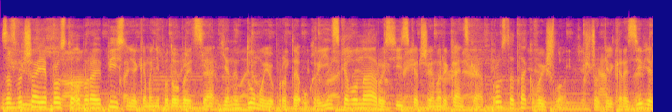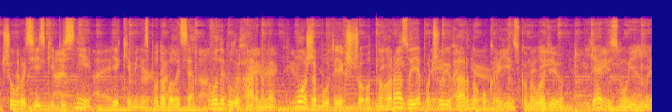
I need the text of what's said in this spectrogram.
Зазвичай я просто обираю пісню, яка мені подобається. Я не думаю про те, українська вона, російська чи американська. Просто так вийшло. Що кілька разів я чув російські пісні, які мені сподобалися. Вони були гарними. Може бути, якщо одного разу я почую гарну українську мелодію. Я візьму її.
